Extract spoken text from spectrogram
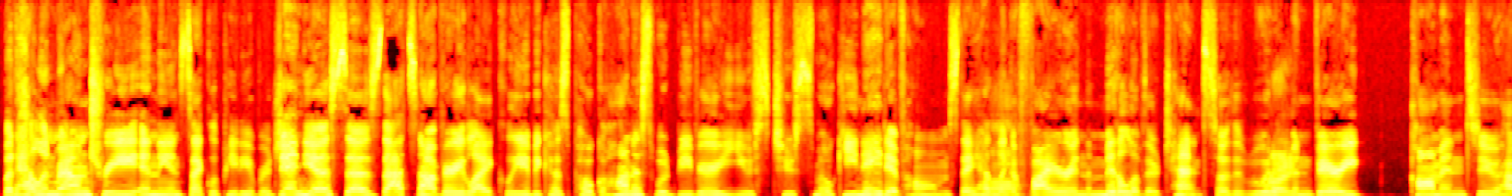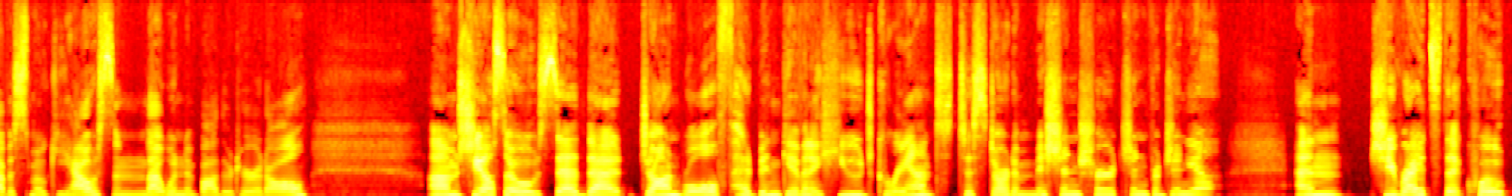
But Helen Rountree in the Encyclopedia of Virginia says that's not very likely because Pocahontas would be very used to smoky native homes. They had like Ah, a fire in the middle of their tent, so it would Right. have been very common to have a smoky house, and that wouldn't have bothered her at all. Um, she also said that John Rolfe had been given a huge grant to start a mission church in Virginia. And she writes that, quote,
